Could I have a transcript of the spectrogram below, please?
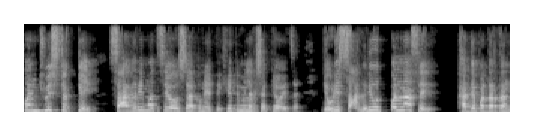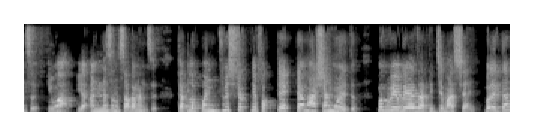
पंचवीस टक्के सागरी मत्स्य व्यवसायातून येते. हे तुम्ही लक्षात ठेवायचं. जेवढी सागरी उत्पन्न असेल खाद्यपदार्थांचं किंवा या अन्न संसाधनांचं त्यातलं पंचवीस टक्के फक्त एकट्या माशांमुळे येतं. मग वेगवेगळ्या जातीचे मासे आहेत. बरं आहे का?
